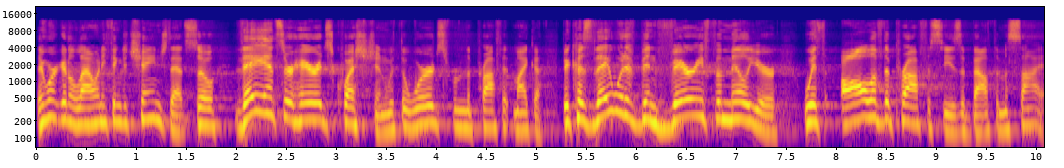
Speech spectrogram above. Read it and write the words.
They weren't going to allow anything to change that. So they answer Herod's question with the words from the prophet Micah because they would have been very familiar with all of the prophecies about the Messiah.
